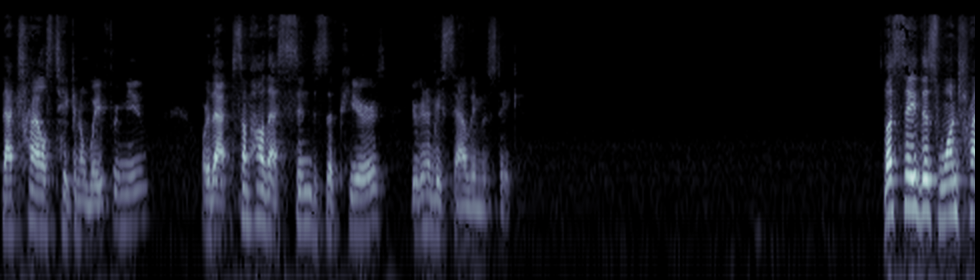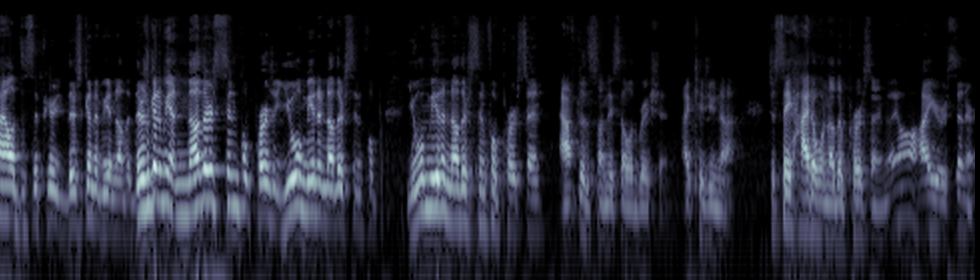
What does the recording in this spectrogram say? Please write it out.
that trial is taken away from you, or that somehow that sin disappears, you're going to be sadly mistaken. Let's say this one trial disappeared. There's going to be another. There's going to be another sinful person. You will meet another sinful. You will meet another sinful person after the Sunday celebration. I kid you not. Just say hi to another person. Like, oh, hi, you're a sinner.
